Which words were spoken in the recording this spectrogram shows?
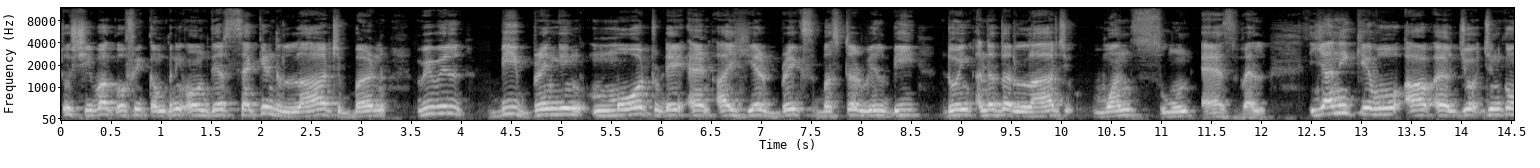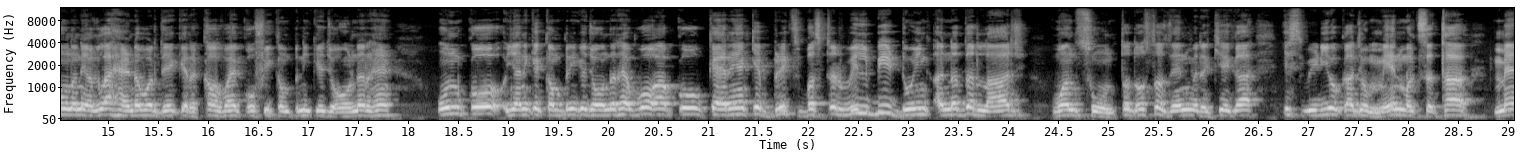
to Shiba Coffee Company on their second large burn we will be bringing more today and I hear Bricks Buster will be doing another large one soon as well یعنی کہ وہ جو، جن کو انہوں نے اگلا ہینڈ اوور دے کے رکھا ہوا ہے کافی کمپنی کے جو اونر ہیں ان کو یعنی کہ کمپنی کے جو اونر ہیں وہ آپ کو کہہ رہے ہیں کہ Bricks Buster will be doing another large one soon تو دوستو ذہن میں رکھیے گا، اس ویڈیو کا جو مین مقصد تھا، میں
